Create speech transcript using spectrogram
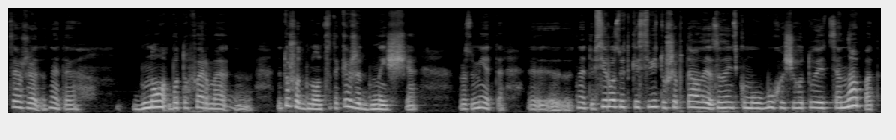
це вже, знаєте, дно ботоферми, е, не то, що дно, це таке вже днище. Розумієте? Е, Знаєте, всі розвідки світу шептали Зеленському в вухо, що готується напад,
